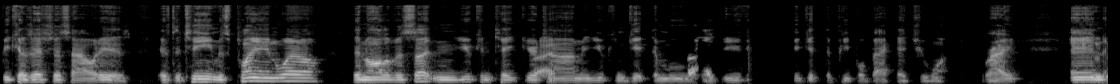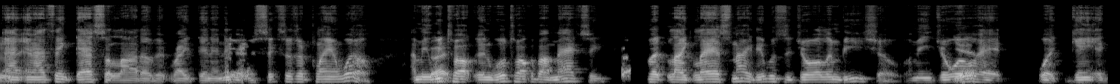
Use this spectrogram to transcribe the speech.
Because that's just how it is. If the team is playing well, then all of a sudden you can take your right. time and you can get the move, right. you can get the people back that you want, right? And, mm-hmm. and I think that's a lot of it right then and there. The Sixers are playing well. I mean, right. we talk and we'll talk about Maxey, but like last night, it was the Joel Embiid show. I mean, Joel yeah. had what game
